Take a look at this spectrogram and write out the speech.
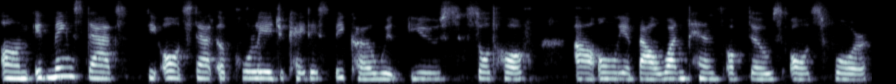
Um, it means that the odds that a poorly educated speaker would use sort of are only about one tenth of those odds for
